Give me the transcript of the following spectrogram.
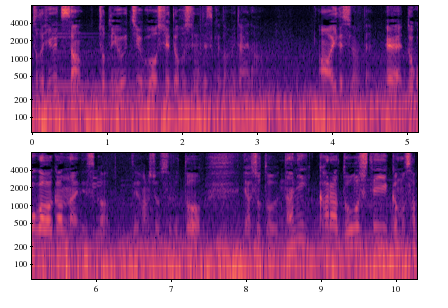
ちょっと樋口さんちょっと YouTube を教えてほしいんですけどみたいな。ああいいですよみたいな。えー、どこが分かんないですか？って話をするといやちょっと何からどうしていいかもさっ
